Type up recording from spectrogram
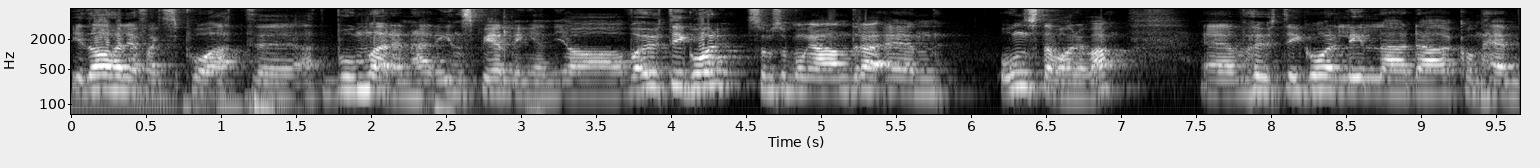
Idag höll jag faktiskt på att, eh, att bomma den här inspelningen. Jag var ute igår, som så många andra, en onsdag var det va? Eh, var ute igår lillördag, kom hem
